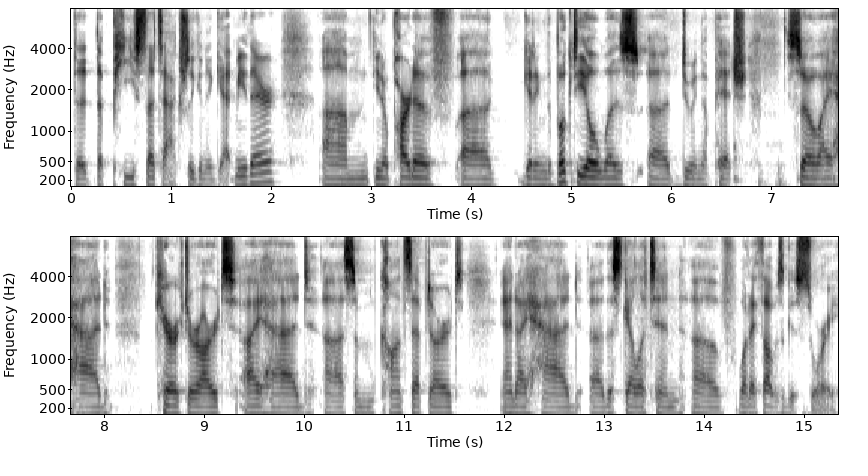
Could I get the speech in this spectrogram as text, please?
the, the piece that's actually going to get me there. Um, you know, part of uh, getting the book deal was uh, doing a pitch. So I had character art, I had uh, some concept art, and I had uh, the skeleton of what I thought was a good story.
